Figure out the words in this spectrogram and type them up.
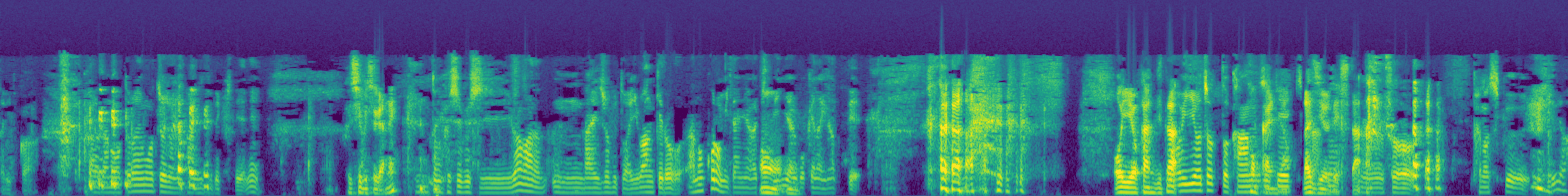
たりとか、体の衰えも徐々に感じてきてね、節々がね。本当に節々はまだ、うん、大丈夫とは言わんけど、あの頃みたいには君には動けないなって、老いを感じた老。いをちょっと感じてのきた、ラジオでしたうん、そう。楽しくいけるよ。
